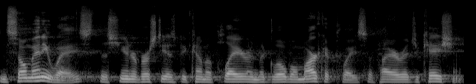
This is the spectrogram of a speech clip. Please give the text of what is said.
In so many ways, this university has become a player in the global marketplace of higher education.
